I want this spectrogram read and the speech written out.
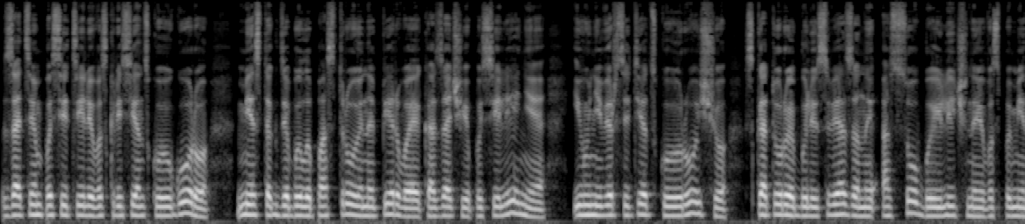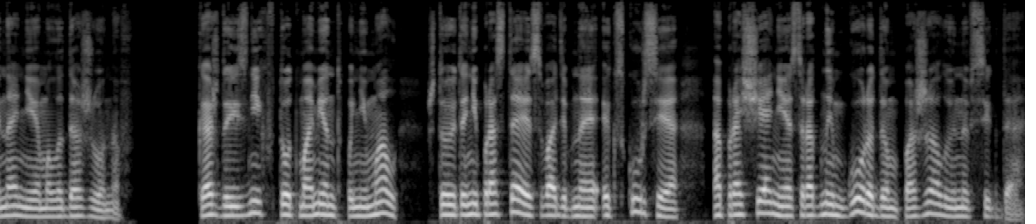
Затем посетили Воскресенскую гору, место, где было построено первое казачье поселение, и университетскую рощу, с которой были связаны особые личные воспоминания молодоженов. Каждый из них в тот момент понимал, что это не простая свадебная экскурсия, а прощание с родным городом, пожалуй, навсегда.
